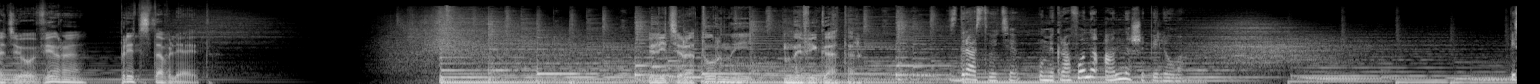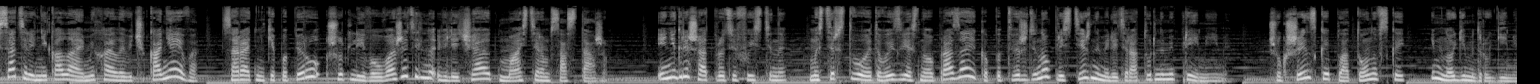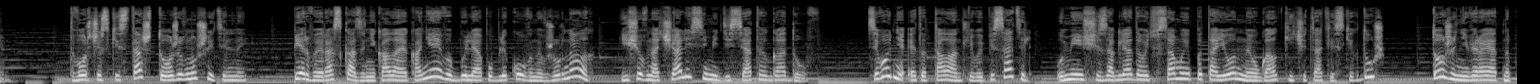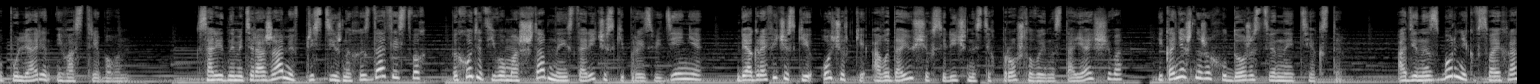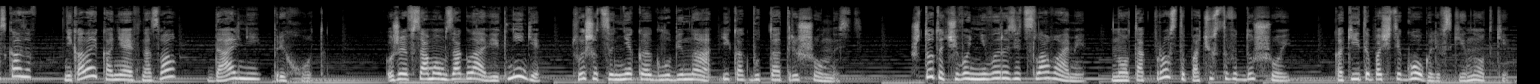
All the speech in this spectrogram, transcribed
Радио «Вера» представляет Литературный навигатор Здравствуйте! У микрофона Анна Шапилева. Писателя Николая Михайловича Коняева соратники по перу шутливо-уважительно величают мастером со стажем. И не грешат против истины. Мастерство этого известного прозаика подтверждено престижными литературными премиями – Шукшинской, Платоновской и многими другими. Творческий стаж тоже внушительный. Первые рассказы Николая Коняева были опубликованы в журналах еще в начале 70-х годов. Сегодня этот талантливый писатель, умеющий заглядывать в самые потаенные уголки читательских душ, тоже невероятно популярен и востребован. Солидными тиражами в престижных издательствах выходят его масштабные исторические произведения, биографические очерки о выдающихся личностях прошлого и настоящего и, конечно же, художественные тексты. Один из сборников своих рассказов Николай Коняев назвал «Дальний приход». Уже в самом заглавии книги слышится некая глубина и как будто отрешенность. Что-то, чего не выразить словами, но так просто почувствовать душой – какие-то почти гоголевские нотки.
